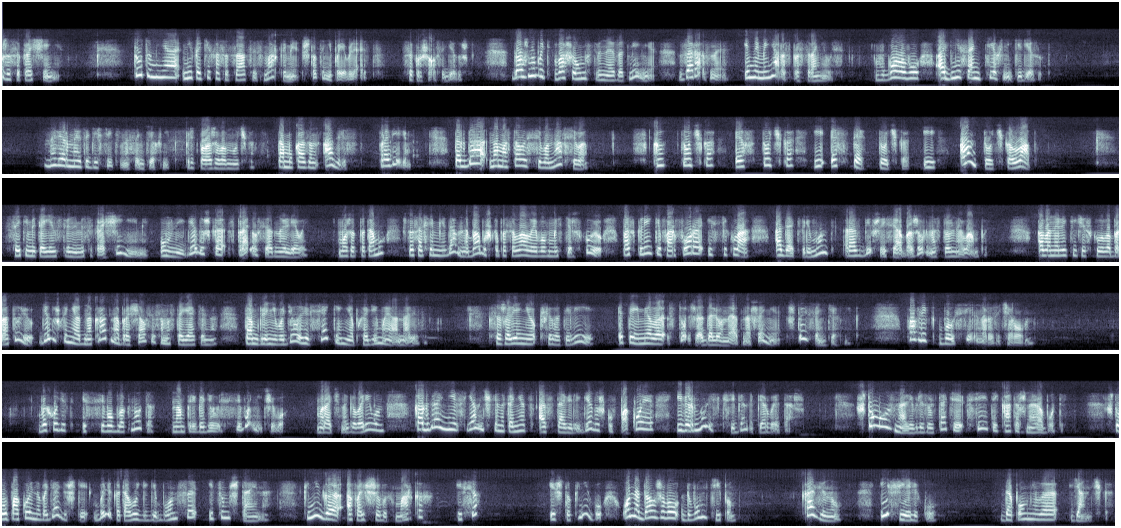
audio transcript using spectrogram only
тоже сокращение. Тут у меня никаких ассоциаций с марками что-то не появляется, сокрушался дедушка. Должно быть, ваше умственное затмение заразное и на меня распространилось. В голову одни сантехники лезут. Наверное, это действительно сантехник, предположила внучка. Там указан адрес. Проверим. Тогда нам осталось всего-навсего ск. F. и st. и an.lab. С этими таинственными сокращениями умный дедушка справился одной левой. Может потому, что совсем недавно бабушка посылала его в мастерскую по склейке фарфора и стекла, отдать в ремонт разбившийся абажур настольной лампы. А в аналитическую лабораторию дедушка неоднократно обращался самостоятельно. Там для него делали всякие необходимые анализы. К сожалению, к филателии это имело столь же отдаленное отношение, что и сантехник. Павлик был сильно разочарован. Выходит, из всего блокнота нам пригодилось всего ничего, мрачно говорил он, когда они с Яночкой наконец оставили дедушку в покое и вернулись к себе на первый этаж. Что мы узнали в результате всей этой каторжной работы? Что у покойного дядюшки были каталоги Гиббонса и Цумштайна, книга о фальшивых марках и все? И что книгу он одалживал двум типам – Казину и Фелику, дополнила Яночка.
